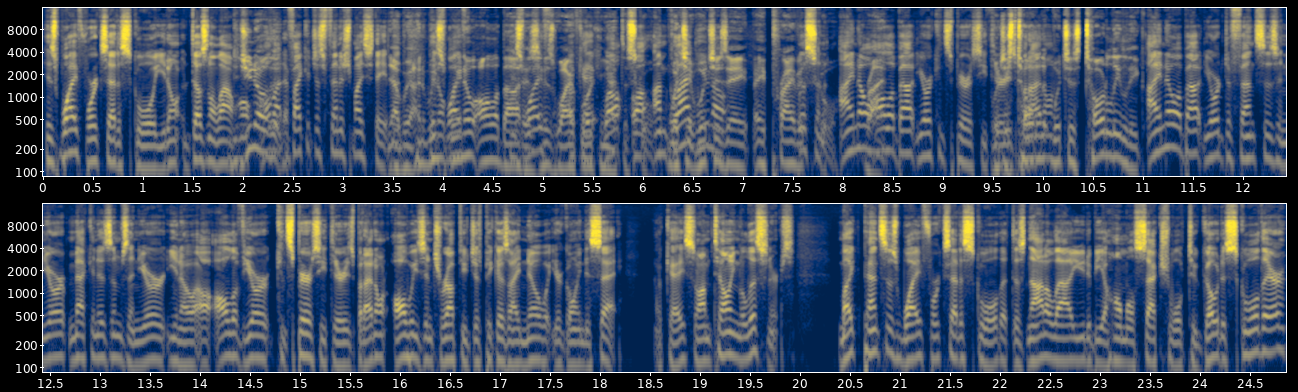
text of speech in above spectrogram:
His wife works at a school. You don't doesn't allow. Did you know that, on, if I could just finish my statement? Yeah, we, we, know, wife, we know, all about his, his wife, his wife okay, working well, at the school, well, I'm glad which, which know, is a, a private listen, school. I know right. all about your conspiracy theories, which is totally, which is totally legal. I know about your defenses and your mechanisms and your you know all of your conspiracy theories, but I don't always interrupt you just because I know what you're going to say. Okay, so I'm telling the listeners. Mike Pence's wife works at a school that does not allow you to be a homosexual to go to school there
